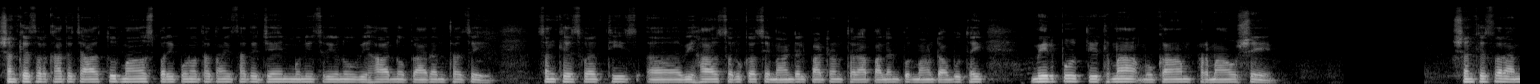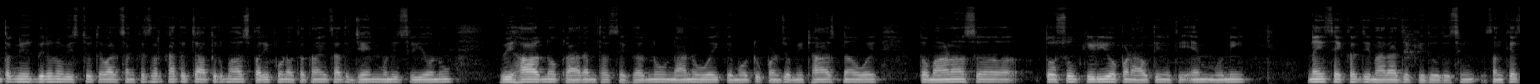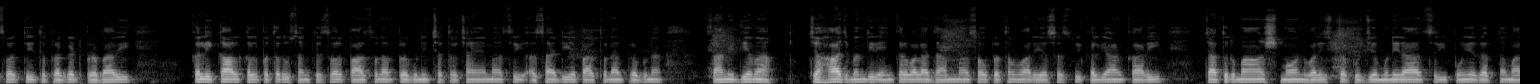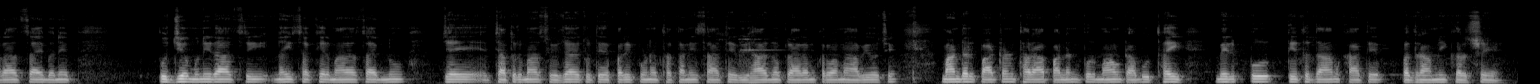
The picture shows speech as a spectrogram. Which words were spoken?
શંખેશ્વર ખાતે ચાતુર્માસ પરિપૂર્ણ થતાની સાથે જૈન મુનિશ્રીઓનું વિહારનો પ્રારંભ થશે. શંખેશ્વરથી વિહાર શરૂ કરશે. માંડલ પાટણ, થરા, પાલનપુર, માઉન્ટ આબુ થઈ મીરપુર તીર્થમાં મુકામ ફરમાવશે. શંખેશ્વર આમતક ન્યૂઝ બ્યુરોનો વિસ્તૃત અહેવાલ. શંખેશ્વર ખાતે ચાતુર્માસ પરિપૂર્ણ થતાની સાથે જૈન મુનિશ્રીઓનું વિહારનો પ્રારંભ થશે. ઘરનું નાનું હોય કે મોટું, પણ જો મીઠાશ ન હોય તો માણસ, તો શું કીડીઓ પણ આવતી નથી એમ મુનિ નઈ શેખરજી મહારાજે કીધું હતું શંખ- શંખેશ્વર તીર્થ પ્રગટ પ્રભાવી કલિકાલ કલ્પતરુ શંખેશ્વર પાર્શ્વનાથ પ્રભુની છત્રછાયામાં શ્રી અષાઢીય પાર્શ્વનાથ પ્રભુના સાનિધ્યમાં જહાજ મંદિર એન્કરવાલા ધામમાં સૌ પ્રથમવાર યશસ્વી કલ્યાણકારી ચાતુર્માસ મૌન વરિષ્ઠ પૂજ્ય મુનિરાજ શ્રી પુણ્યરત્ન મહારાજ સાહેબ અને પૂજ્ય મુનિરાજ શ્રી નઈ સખેર મહારાજ સાહેબનું જે ચાતુર્માસ યોજાયો હતું તે પરિપૂર્ણ થતાની સાથે વિહારનો પ્રારંભ કરવામાં આવ્યો છે. માંડલ, પાટણ, થરા, પાલનપુર, માઉન્ટ આબુ થઈ મીરપુર તીર્થધામ ખાતે પધરામણી કરશે.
